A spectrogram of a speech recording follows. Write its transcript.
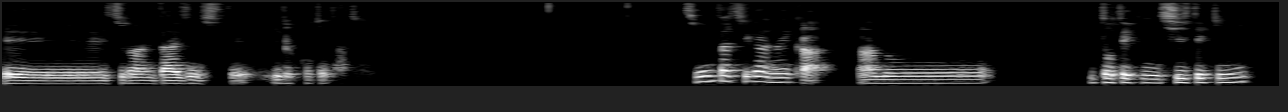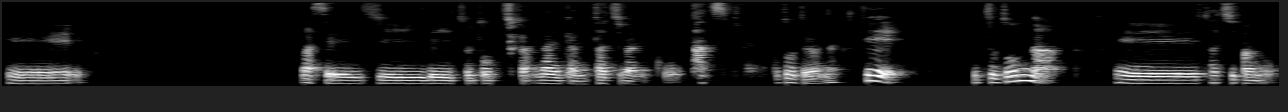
えー、一番大事にしていることだと。自分たちが何か、あの、意図的に、恣意的に、えー、まあ、政治で言うとどっちか何かの立場にこう立つみたいなことではなくて、えっと、どんな、えー、立場の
